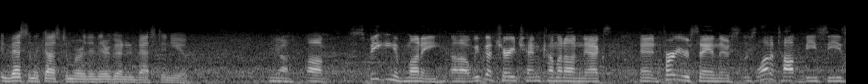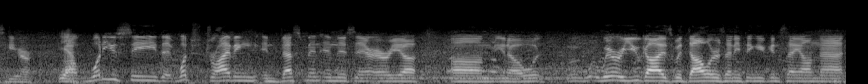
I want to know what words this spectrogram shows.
invest in the customer, then they're going to invest in you. Yeah. Um, speaking of money, uh, we've got Jerry Chen coming on next, and Furrier's saying there's there's a lot of top VCs here. Yeah. Uh, what do you see that? What's driving investment in this area? Um, you know, wh- wh- where are you guys with dollars? Anything you can say on that?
